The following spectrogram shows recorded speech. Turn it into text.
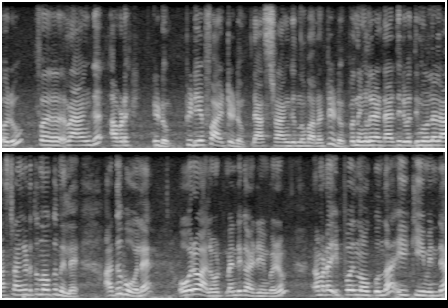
ഒരു റാങ്ക് അവിടെ ഇടും. പി ഡി എഫ് ആയിട്ട് ഇടും. ലാസ്റ്റ് റാങ്ക് എന്ന് പറഞ്ഞിട്ട് ഇടും. ഇപ്പോൾ നിങ്ങൾ രണ്ടായിരത്തി ഇരുപത്തി മൂന്നിലെ ലാസ്റ്റ് റാങ്ക് എടുത്ത് നോക്കുന്നില്ലേ? അതുപോലെ ഓരോ അലോട്ട്മെന്റ് കഴിയുമ്പോഴും നമ്മുടെ ഇപ്പോൾ നോക്കുന്ന ഈ കീമിന്റെ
